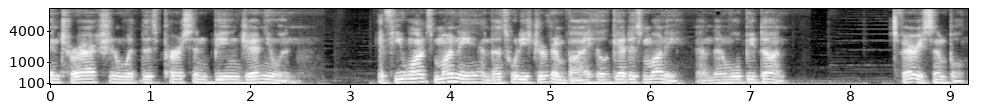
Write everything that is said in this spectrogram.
interaction with this person being genuine. If he wants money and that's what he's driven by, he'll get his money and then we'll be done. It's very simple.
